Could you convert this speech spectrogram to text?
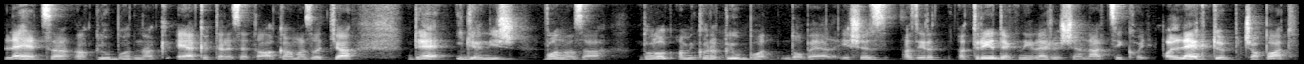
lehetsz a, a klubodnak elkötelezett alkalmazottja, de igenis van az a dolog, amikor a klubot dob el, és ez azért a, trédeknél erősen látszik, hogy a legtöbb csapat,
